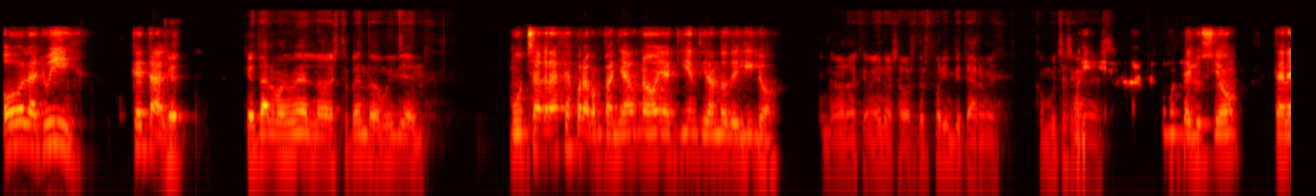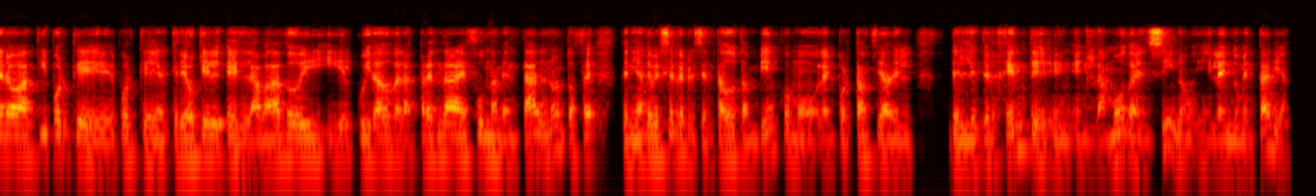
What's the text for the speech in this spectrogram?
Hola Luis, ¿qué tal? ¿Qué tal, Manuel? No, estupendo, muy bien. Muchas gracias por acompañarnos hoy aquí en Tirando del Hilo. No, no, que menos. A vosotros por invitarme. Con muchas ganas. Mucha ilusión teneros aquí porque, porque creo que el, lavado y, el cuidado de las prendas es fundamental, ¿no? Entonces tenía que verse representado también como la importancia del, detergente en, la moda en sí, ¿no? Y la indumentaria.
